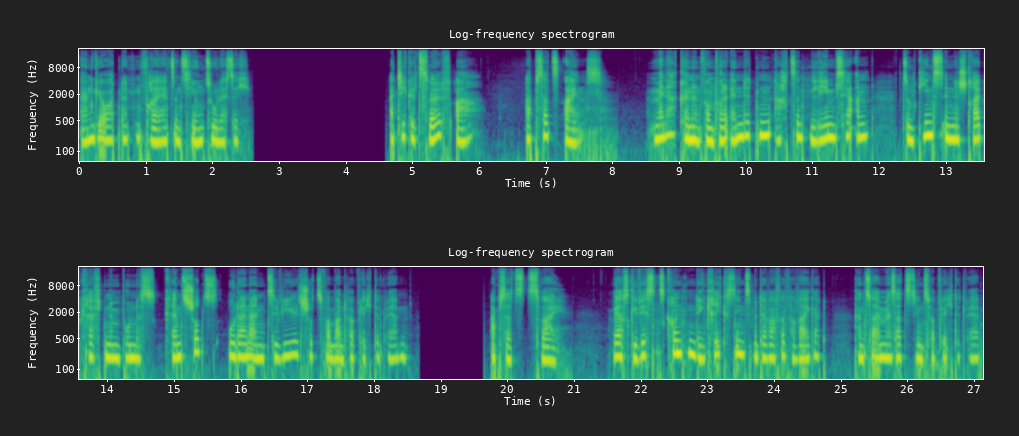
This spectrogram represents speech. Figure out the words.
angeordneten Freiheitsentziehung zulässig. Artikel 12a Absatz 1 Männer können vom vollendeten 18. Lebensjahr an zum Dienst in den Streitkräften im Bundesgrenzschutz oder in einen Zivilschutzverband verpflichtet werden. Absatz 2 Wer aus Gewissensgründen den Kriegsdienst mit der Waffe verweigert, kann zu einem Ersatzdienst verpflichtet werden.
